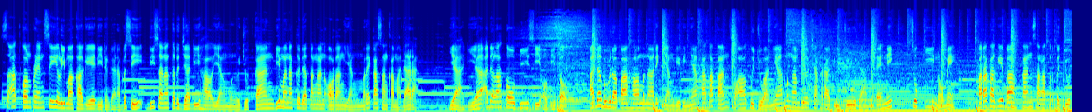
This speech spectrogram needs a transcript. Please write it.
Saat konferensi 5KG di negara besi, di sana terjadi hal yang mengejutkan di mana kedatangan orang yang mereka sangka Madara. Ya, dia adalah Tobi si Obito. Ada beberapa hal menarik yang dirinya katakan soal tujuannya mengambil cakra biju dan teknik Tsuki no Me. Para Kage bahkan sangat terkejut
